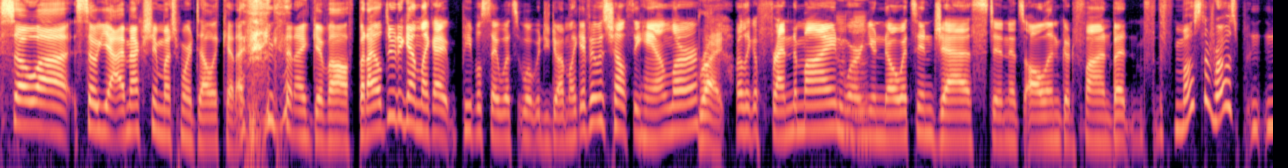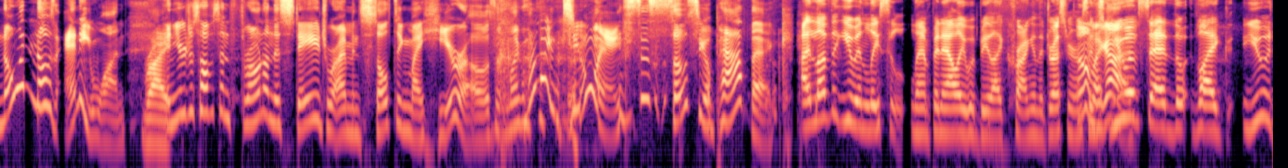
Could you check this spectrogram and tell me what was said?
So uh so yeah, I'm actually much more delicate, I think, than I give off. But I'll do it again. Like I people say, What's what would you do? I'm like, if it was Chelsea Handler Right. or like a friend of mine where you know it's in jest and it's all in good fun. But for the, for most of the rows, no one knows anyone. Right. And you're just all of a sudden thrown on this stage where I'm insulting my heroes. I'm like, what am I doing? This is sociopathic. I love that you and Lisa Lampanelli would be like crying in the dressing room. Oh, my God. You have said the, like you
